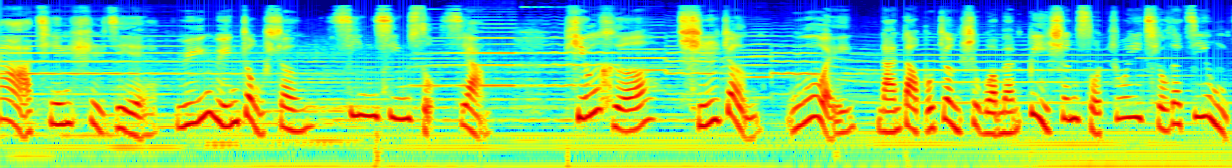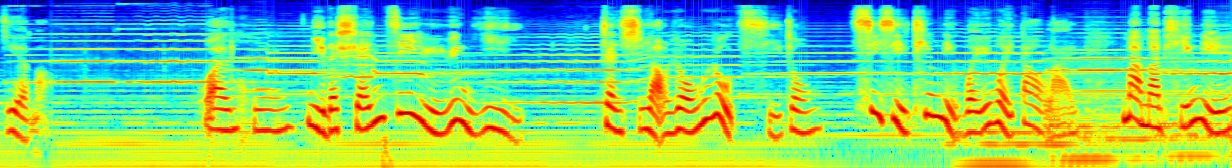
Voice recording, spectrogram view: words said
大千世界，芸芸众生，心心所向，平和、持正、无为，难道不正是我们毕生所追求的境界吗？关乎你的神机与韵意，真需要融入其中，细细听你娓娓道来，慢慢凭你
